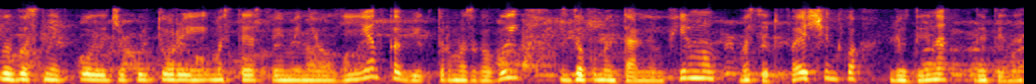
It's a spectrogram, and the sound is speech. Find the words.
випускник коледжу культури і мистецтва імені Огієнка Віктор Мозговий з документальним фільмом Василь Фещенко Людина, дитина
